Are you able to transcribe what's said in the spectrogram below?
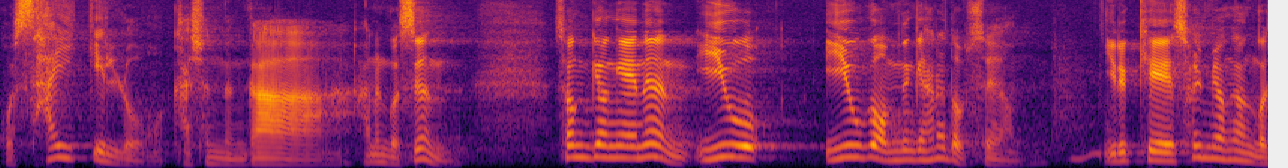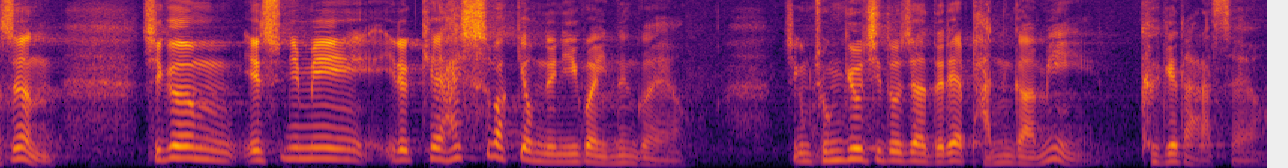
그 사이길로 가셨는가 하는 것은 성경에는 이유 이유가 없는 게 하나도 없어요. 이렇게 설명한 것은 지금 예수님이 이렇게 할 수밖에 없는 이유가 있는 거예요. 지금 종교 지도자들의 반감이 극에 달았어요.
